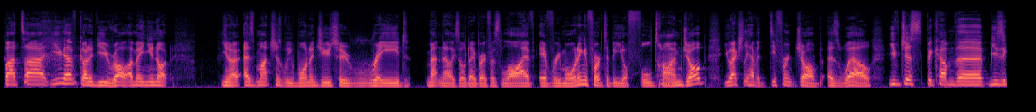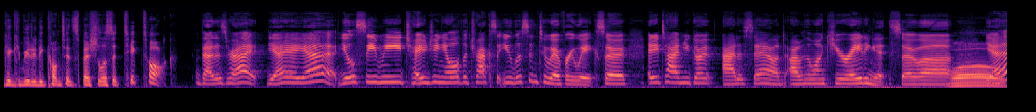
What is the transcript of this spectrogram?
But uh, you have got a new role. I mean, you're not, you know, as much as we wanted you to read Matt and Alex All Day Breakfast live every morning and for it to be your full time job, you actually have a different job as well. You've just become the music and community content specialist at TikTok. That is right. Yeah, yeah, yeah. You'll see me changing all the tracks that you listen to every week. So anytime you go add a sound, I'm the one curating it. So uh, Whoa. yeah,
